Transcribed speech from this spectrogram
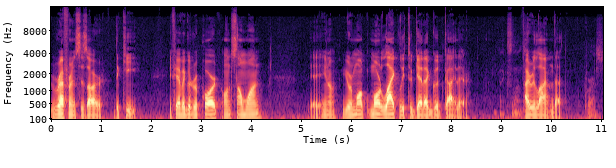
references are the key if you have a good report on someone, eh, you know, you're more, more likely to get a good guy there. Excellent. I rely on that. Of course.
